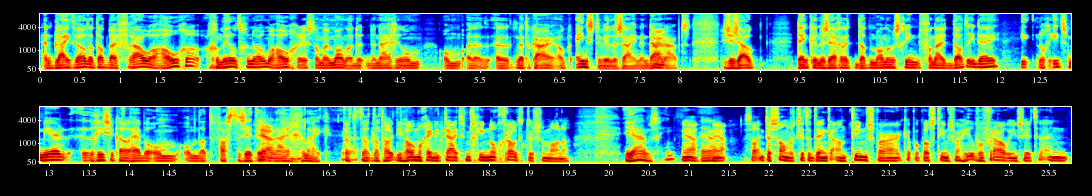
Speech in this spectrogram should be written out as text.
En het blijkt wel dat dat bij vrouwen hoger, gemiddeld genomen, hoger is dan bij mannen. De, de neiging om, om eh, eh, het met elkaar ook eens te willen zijn. En daarna, Ja. Dus je zou denk kunnen zeggen dat, dat mannen misschien vanuit dat idee nog iets meer het risico hebben om, om dat vast te zitten Ja. in hun eigen gelijk. Dat, dat, dat, die homogeniteit is misschien nog groter tussen mannen. Ja, misschien. Ja, ja. Ja. dat is wel interessant. want Ik zit te denken aan teams waar... Ik heb ook wel eens teams waar heel veel vrouwen in zitten. En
